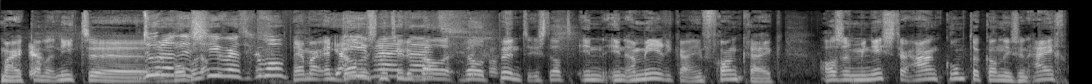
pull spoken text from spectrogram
Maar ik kan het niet... eh, Doe dat eens, Siewert, kom op. Nee, maar en Ja, dat is natuurlijk wel, wel het punt. Is dat in, in Amerika, in Frankrijk, als een minister aankomt... dan kan hij zijn eigen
